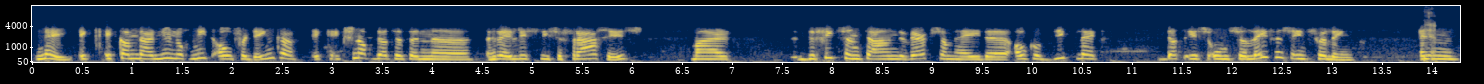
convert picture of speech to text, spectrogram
nee, ik, ik kan daar nu nog niet over denken. Ik, ik snap dat het een eh, realistische vraag is. Maar de fietsentuin, de werkzaamheden, ook op die plek, dat is onze levensinvulling. En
